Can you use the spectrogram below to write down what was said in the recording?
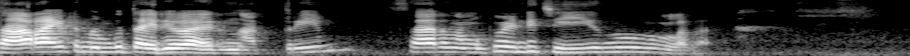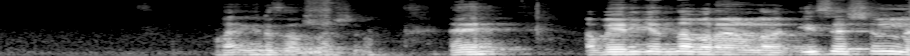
സാറായിട്ട് നമുക്ക് തരുമായിരുന്നു. അത്രയും സാർ നമുക്ക് വേണ്ടി ചെയ്യുന്നു എന്നുള്ളതാണ് ഭയങ്കര സന്തോഷം. ഏഹ് അപ്പൊ എനിക്ക് എന്താ പറയാനുള്ളത്? ഈ സെഷനിൽ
